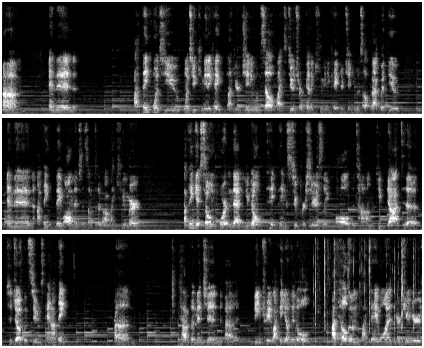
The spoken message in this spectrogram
Um, and then I think once you, once you communicate like your genuine self, like students are going to communicate their genuine self back with you. And then I think they've all mentioned something about like humor. I think it's so important that you don't take things super seriously all the time. You've got to, to joke with students, and I think um, Tabitha mentioned uh, being treated like a young adult. I tell them like day one, you're juniors,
